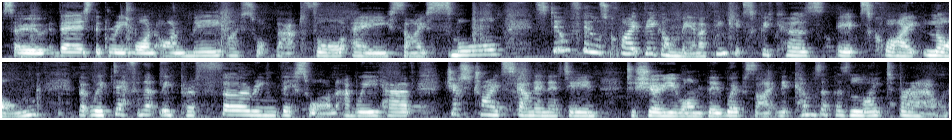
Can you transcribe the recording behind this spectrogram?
So there's the green one on me. I swapped that for a size small. Still feels quite big on me and I think it's because it's quite long, but we're definitely preferring this one and we have just tried scanning it in to show you on the website and it comes up as light brown,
